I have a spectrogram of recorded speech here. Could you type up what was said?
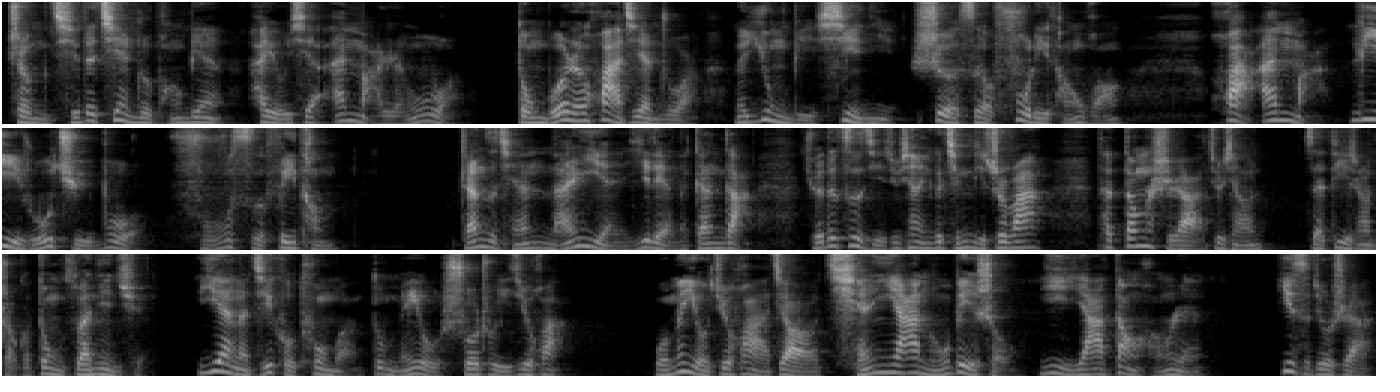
整齐的建筑旁边还有一些鞍马人物。董伯仁画建筑啊，那用笔细腻，设色富丽堂皇；画鞍马利如举步，浮似飞腾。展子虔难掩一脸的尴尬，觉得自己就像一个井底之蛙。他当时啊，就想。在地上找个洞钻进去，咽了几口唾沫都没有说出一句话。我们有句话叫“钱压奴背手，艺压当行人”，意思就是啊，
